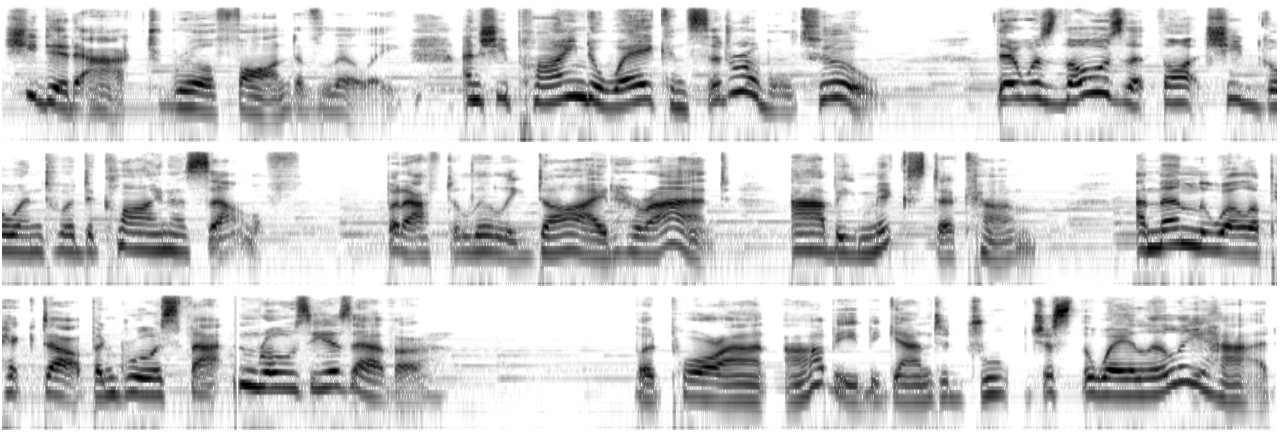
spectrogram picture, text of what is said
She did act real fond of Lily, and she pined away considerable, too. There was those that thought she'd go into a decline herself. But after Lily died, her aunt, Abby Mixter, come, and then Luella picked up and grew as fat and rosy as ever. But poor Aunt Abby began to droop just the way Lily had,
